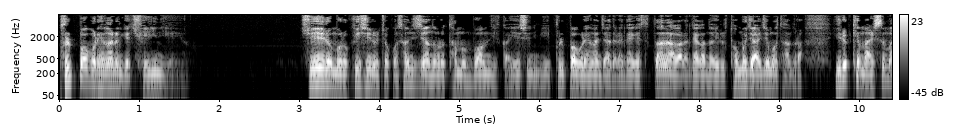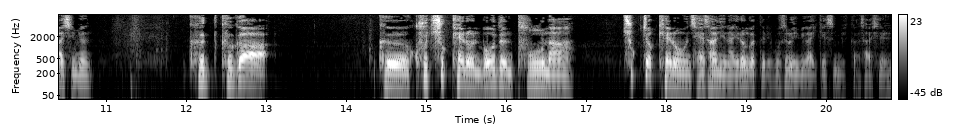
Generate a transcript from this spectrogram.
불법을 행하는 게 죄인이에요. 주의 이름으로 귀신을 쫓고 선지자 노릇하면 뭐합니까? 예수님이 불법을 행한 자들아 내게서 떠나가라 내가 너희를 도무지 알지 못하노라 이렇게 말씀하시면 그 그가 그 구축해 놓은 모든 부나 축적해 놓은 재산이나 이런 것들이 무슨 의미가 있겠습니까? 사실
